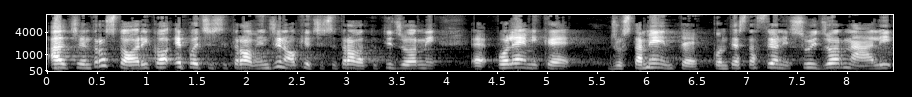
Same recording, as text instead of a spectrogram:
al centro storico e poi ci si trova in ginocchio e ci si trova tutti i giorni eh, polemiche, giustamente contestazioni sui giornali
